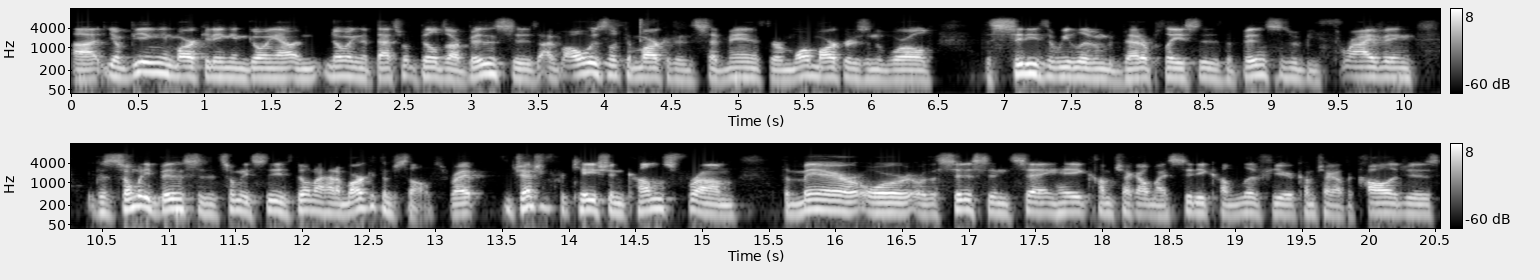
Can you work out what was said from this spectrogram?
Uh, you know, being in marketing and going out and knowing that that's what builds our businesses. I've always looked at marketers and said, man, if there are more marketers in the world, the cities that we live in would be better places the businesses would be thriving because so many businesses in so many cities don't know how to market themselves right? Gentrification comes from the mayor or, or the citizen saying hey come check out my city come live here come check out the colleges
